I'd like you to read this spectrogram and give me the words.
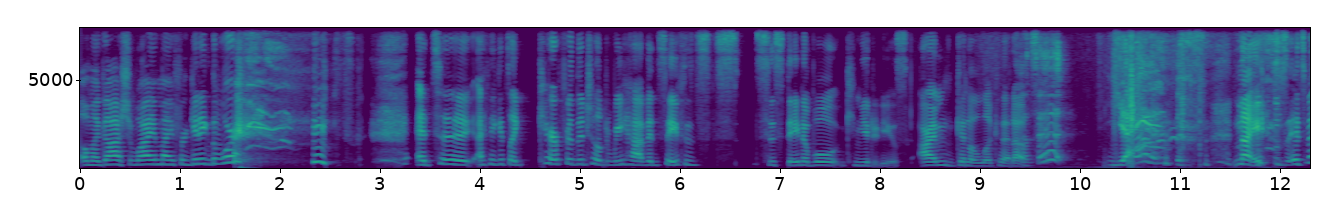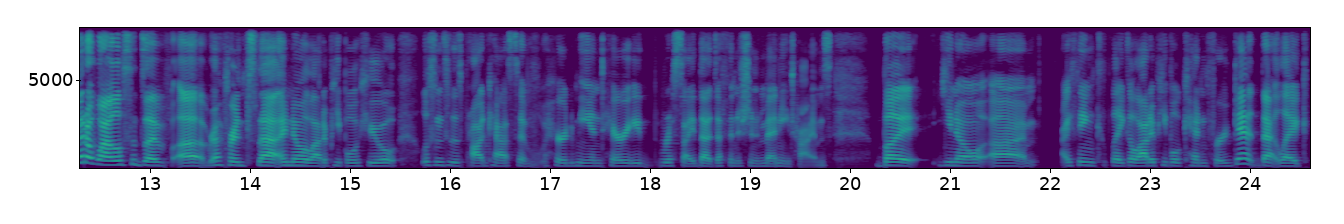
oh my gosh, why am I forgetting the word? and to I think it's like care for the children we have in safe and s- sustainable communities. I'm gonna look that up. That's it. Yes. nice. It's been a while since I've uh, referenced that. I know a lot of people who listen to this podcast have heard me and Terry recite that definition many times. But, you know, um, I think like a lot of people can forget that like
